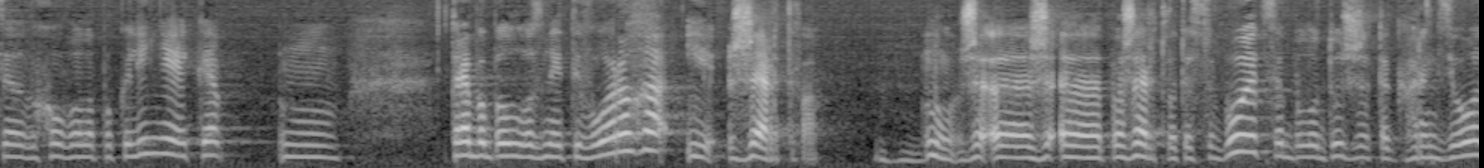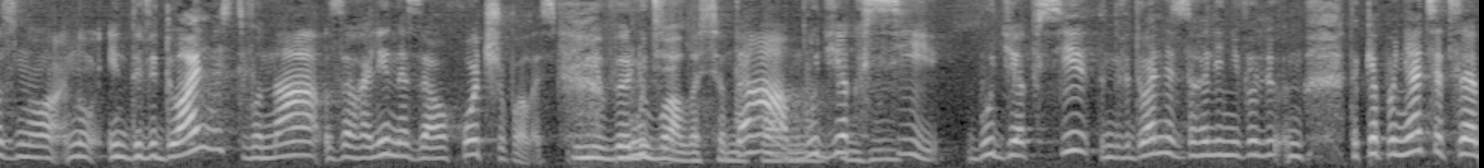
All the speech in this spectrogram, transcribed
це виховувало покоління, яке м, треба було знайти ворога і жертва. Ну, ж, ж, пожертвувати собою це було дуже так грандіозно. Ну, індивідуальність вона взагалі не заохочувалась. Нівелювалася, Будь- Да, напевно. будь-як Мгм. всі, будь-як всі, індивідуальність взагалі нівелю... Таке поняття це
